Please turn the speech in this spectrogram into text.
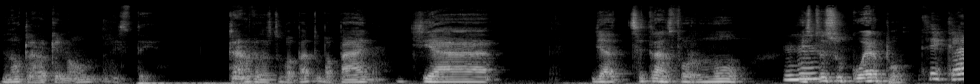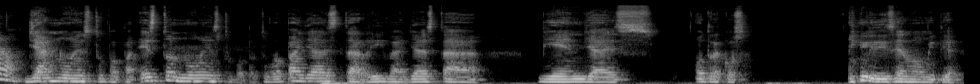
no, claro que no, este, claro que no es tu papá, tu papá ya, ya se transformó. Esto es su cuerpo. Sí, claro. Ya no es tu papá. Esto no es tu papá. Tu papá ya está arriba, ya está bien, ya es otra cosa. Y le dice no mi tía.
